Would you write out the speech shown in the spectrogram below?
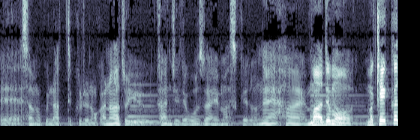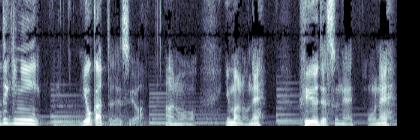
えー寒くなってくるのかなという感じでございますけどね。はい。まあでも、まあ結果的に良かったですよ。あの、今のね、冬ですねをね、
